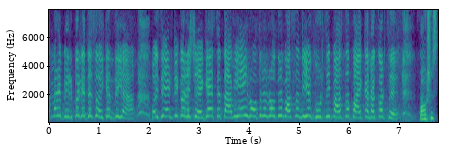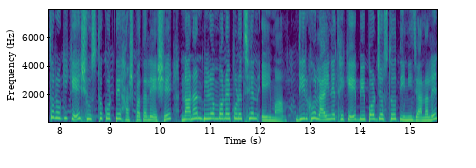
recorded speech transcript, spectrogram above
আমারে বের করে দিয়েছে ওইখান থেকে ওই যে এন্ট্রি করে সে গেছে তা আমি এই রোদরে রোদরে বাসা নিয়ে ঘুরছি বাসা পায়খানা করছে। অসুস্থ রোগীকে সুস্থ করতে হাসপাতালে এসে নানান বিড়ম্বনায় পড়েছেন এই মা। দীর্ঘ লাইনে থেকে বিপর্যস্ত তিনি জানালেন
